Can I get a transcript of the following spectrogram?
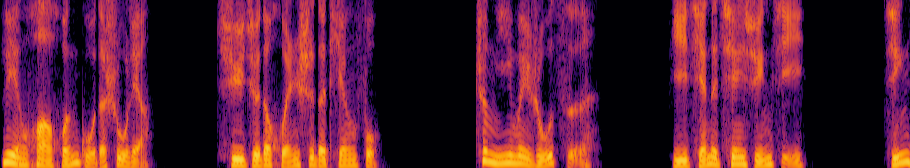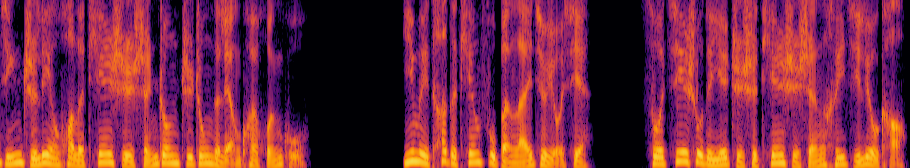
炼化魂骨的数量，取决的魂师的天赋。正因为如此，以前的千寻疾仅仅只炼化了天使神装之中的两块魂骨，因为他的天赋本来就有限，所接受的也只是天使神黑级六考。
